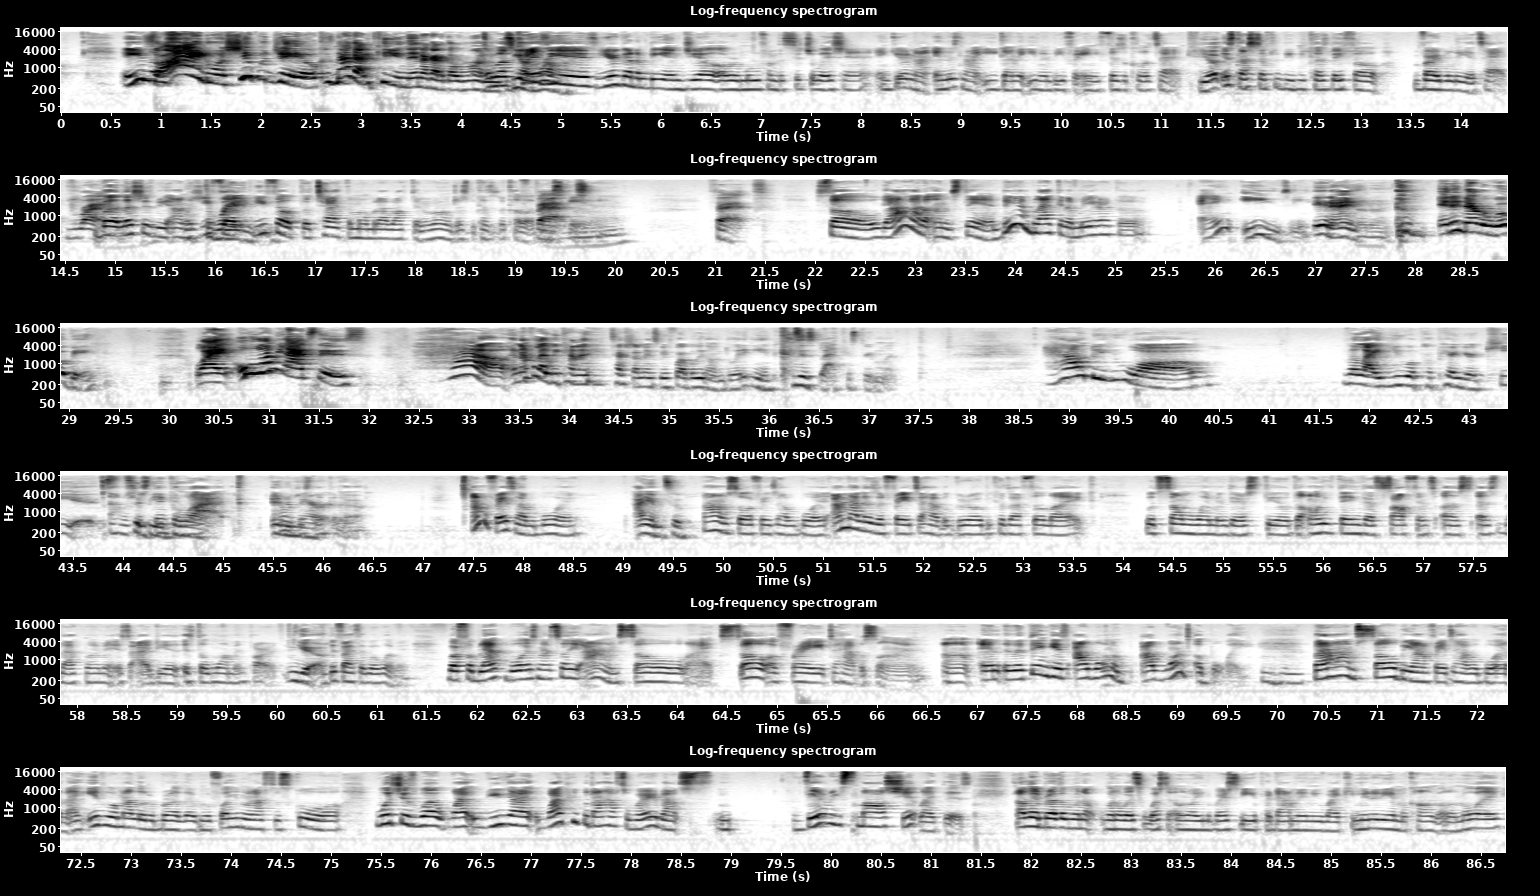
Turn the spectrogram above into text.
And you know, So I ain't doing shit with jail because now I gotta kill you and then I gotta go run. what's be on the run. crazy is you're gonna be in jail or removed from the situation, and you're not, and it's not e- gonna even be for any physical attack. Yep. It's gonna simply be because they felt verbally attacked. Right. But let's just be honest. You felt you felt attacked the moment I walked in the room just because of the color of my Facts. skin. Mm-hmm. Facts. So y'all gotta understand, being black in America ain't easy. It ain't. That ain't. and it never will be. Like, oh, let me ask this. How? And I feel like we kind of touched on this before, but we're going to do it again because it's Black History Month. How do you all feel like you will prepare your kids to be that. black I in was just thinking America? I'm afraid to have a boy. I am too. I'm so afraid to have a boy. I'm not as afraid to have a girl because I feel like with some women, there's still the only thing that softens us as black women is the idea, is the woman part. Yeah. The fact that we're women. But for black boys, when I tell you, I am so like so afraid to have a son. Um, and, and the thing is, I want a I want a boy, but I'm so beyond afraid to have a boy. Like even with my little brother, before he went off to school, which is what white you guys white people don't have to worry about very small shit like this. My little brother went went away to Western Illinois University, a predominantly white community in Macomb, Illinois.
